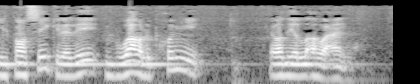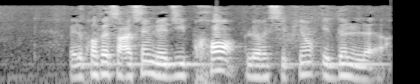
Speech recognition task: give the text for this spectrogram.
Il pensait qu'il allait boire le premier. Et le prophète sallam lui a dit, prends le récipient et donne-leur.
